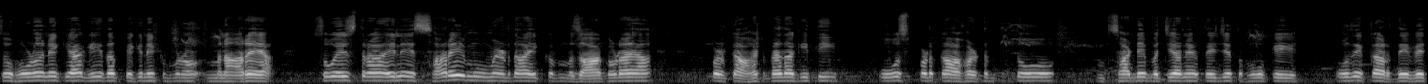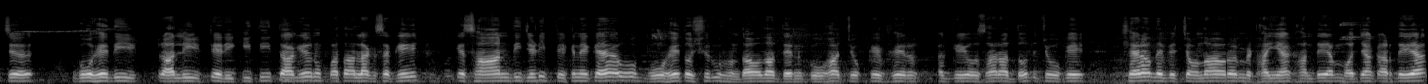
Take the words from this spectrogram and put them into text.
ਸੋ ਹੁਣ ਉਹਨੇ ਕਿਹਾ ਕਿ ਇਹ ਤਾਂ ਪਿਕਨਿਕ ਮਨਾ- ਮਨਾ ਰਹੇ ਆ। ਸੋ ਇਸ ਤਰ੍ਹਾਂ ਇਹਨੇ ਸਾਰੇ ਮੂਵਮੈਂਟ ਦਾ ਇੱਕ ਮਜ਼ਾਕ ਉਡਾਇਆ, ਭੜਕਾਹਟ ਪੈਦਾ ਕੀਤੀ। ਉਸ ਭੜਕਾਹਟ ਤੋਂ ਸਾਡੇ ਬੱਚਿਆਂ ਨੇ ਉਤੇਜਿਤ ਹੋ ਕੇ ਉਹਦੇ ਘਰ ਦੇ ਵਿੱਚ ਗੋਹੇ ਦੀ ਟਰਾਲੀ ਢੇਰੀ ਕੀਤੀ ਤਾਂ ਕਿ ਉਹਨੂੰ ਪਤਾ ਲੱਗ ਸਕੇ ਕਿਸਾਨ ਦੀ ਜਿਹੜੀ ਪਿਕਨਿਕ ਹੈ, ਉਹ ਗੋਹੇ ਤੋਂ ਸ਼ੁਰੂ ਹੁੰਦਾ, ਉਹਦਾ ਦਿਨ ਗੋਹਾ ਚੁੱਕ ਕੇ ਫਿਰ ਅੱਗੇ ਉਹ ਸਾਰਾ ਦੁੱਧ ਚੋ ਕੇ ਸ਼ਹਿਰਾਂ ਦੇ ਵਿੱਚ ਆਉਂਦਾ ਔਰ ਮਿਠਾਈਆਂ ਖਾਂਦੇ ਆ, ਮੌਜਾਂ ਕਰਦੇ ਆ।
